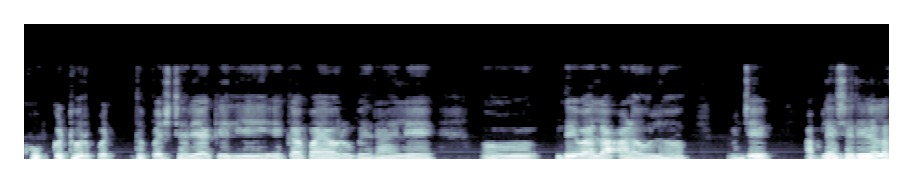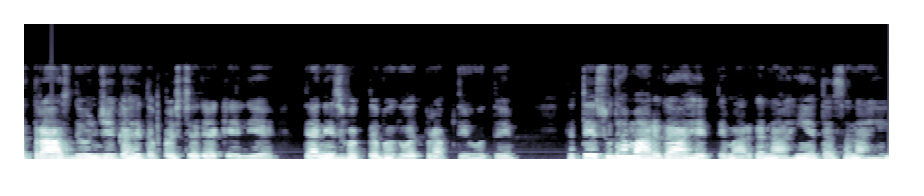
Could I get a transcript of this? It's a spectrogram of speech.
खूप कठोर तपश्चर्या केली एका पायावर उभे राहिले देवाला आळवलं. म्हणजे आपल्या शरीराला त्रास देऊन जी काही तपश्चर्या केली आहे त्यांनीच फक्त भगवत प्राप्ती होते. तर ते सुद्धा मार्ग आहेत. ते मार्ग नाही आहेत असं नाही.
